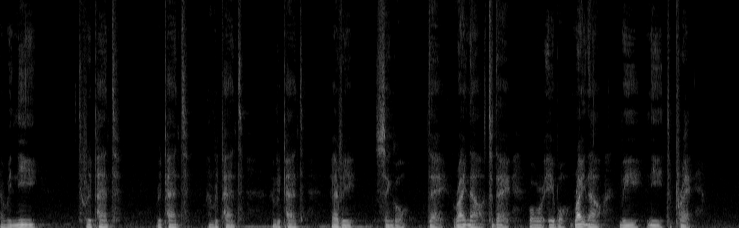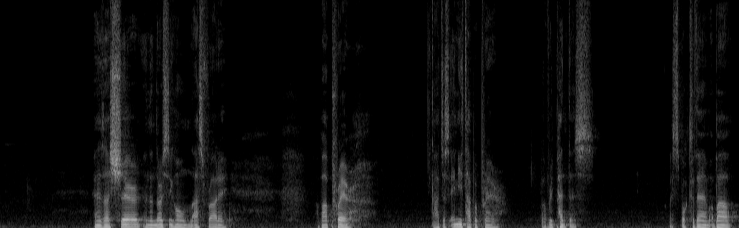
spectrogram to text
and we need to repent, repent, and repent, and repent every single day. Right now, today, while we're able. Right now, we need to pray. And as I shared in the nursing home last Friday about prayer, not just any type of prayer, but repentance. I spoke to them about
